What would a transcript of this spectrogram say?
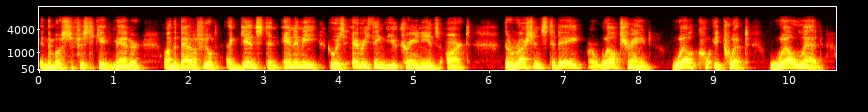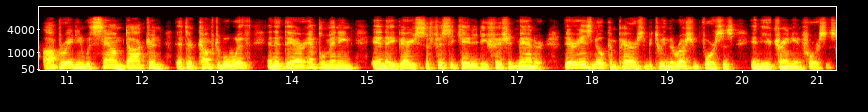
in the most sophisticated manner on the battlefield against an enemy who is everything the Ukrainians aren't. The Russians today are well trained, well equipped, well led, operating with sound doctrine that they're comfortable with and that they are implementing in a very sophisticated, efficient manner. There is no comparison between the Russian forces and the Ukrainian forces.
